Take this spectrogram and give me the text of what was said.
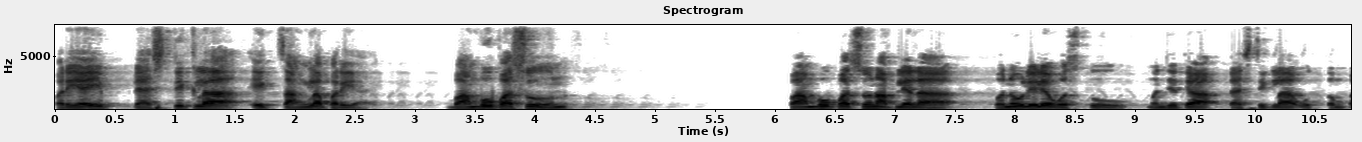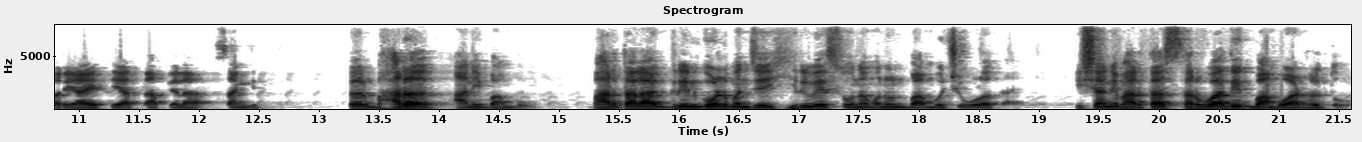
पर्यायी प्लॅस्टिकला एक चांगला पर्याय. बांबूपासून बांबूपासून आपल्याला बनवलेल्या वस्तू म्हणजे त्या प्लॅस्टिकला उत्तम पर्याय हे आता आपल्याला सांगितले. तर भारत आणि बांबू. भारताला ग्रीन गोल्ड म्हणजे हिरवे सोनं म्हणून बांबूची ओळख आहे. ईशान्य भारतात सर्वाधिक बांबू आढळतो.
